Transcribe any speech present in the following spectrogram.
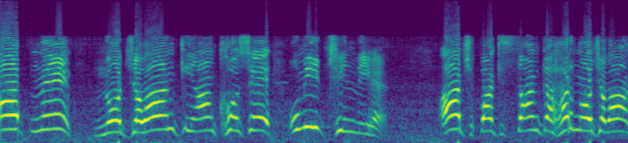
आपने नौजवान की आँखों से उम्मीद छीन ली है। आज पाकिस्तान का हर नौजवान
